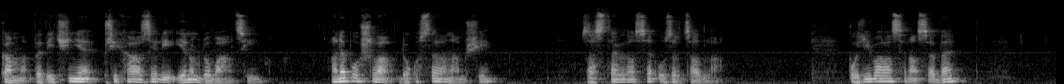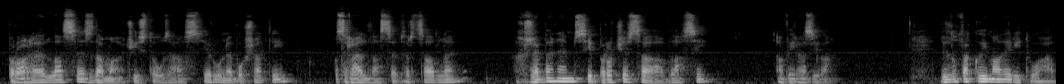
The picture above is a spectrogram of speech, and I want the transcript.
kam ve většině přicházeli jenom domácí, anebo šla do kostela na mši, zastavila se u zrcadla. Podívala se na sebe, prohlédla se, zda má čistou zástěru nebo šaty, zhlédla se v zrcadle, hřebenem si pročesala vlasy a vyrazila. Byl to takový malý rituál.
